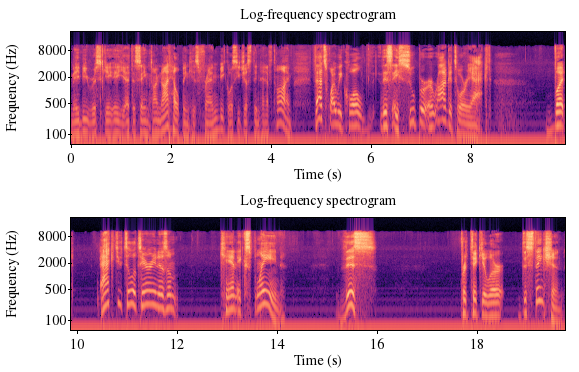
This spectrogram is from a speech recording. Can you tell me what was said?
maybe risking at the same time not helping his friend because he just didn't have time. That's why we call this a supererogatory act. But act utilitarianism can explain this particular distinction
